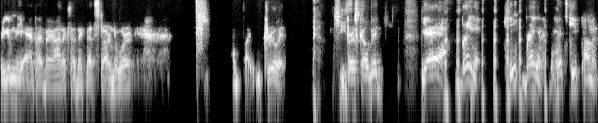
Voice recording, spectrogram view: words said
they're giving me antibiotics. I think that's starting to work. I'm fighting through it. Jesus. First COVID, yeah, bring it. keep bringing it. The hits keep coming.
